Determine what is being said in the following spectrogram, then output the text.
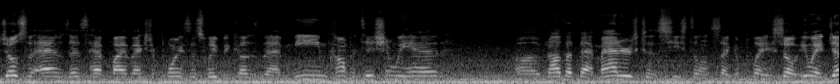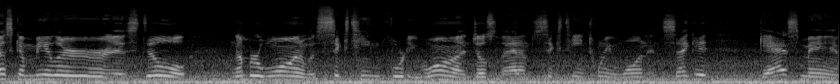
Joseph Adams does have five extra points this week because of that meme competition we had. Uh, not that that matters because he's still in second place. So anyway, Jessica Mueller is still number one with 1641. Joseph Adams 1621 in second. Gasman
